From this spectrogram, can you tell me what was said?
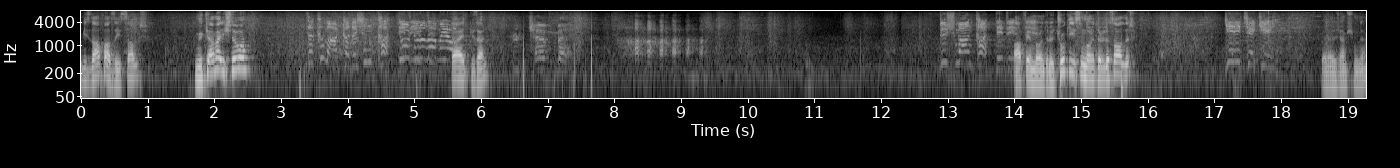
Biz daha fazlayız saldır. Mükemmel işte bu. Gayet güzel. mükemmel. Düşman katledildi. Aferin Donatello. Çok iyisin Donatello saldır. Geri çekil. Ben öleceğim şimdi.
